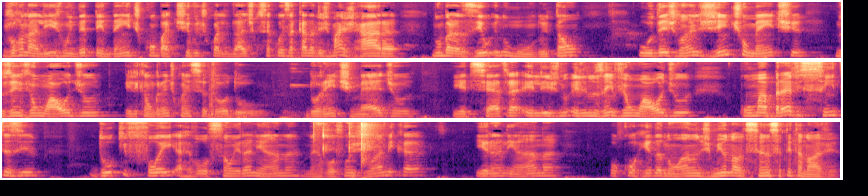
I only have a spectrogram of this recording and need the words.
jornalismo independente, combativo de qualidade, que isso é coisa cada vez mais rara no Brasil e no mundo. Então, o Deslandes gentilmente nos enviou um áudio. Ele que é um grande conhecedor do, do Oriente Médio e etc. Ele, ele nos enviou um áudio com uma breve síntese do que foi a Revolução Iraniana, né, a Revolução Islâmica Iraniana, ocorrida no ano de 1979. Em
